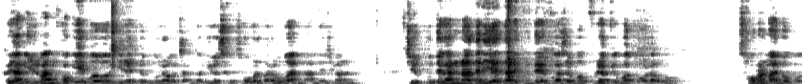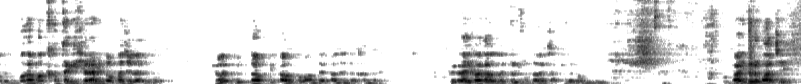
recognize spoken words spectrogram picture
그냥 일반 고기에 뭐 이래 물하고 짠거 이거 소- 소금을 바라보면 안, 안 되지만 지금 군대 가는 아들이 옛날에 군대 가서 뭐 불합격 맞고 오려고 소금을 많이 먹고 오거든. 뭐가 막 갑자기 혈압이 높아져가지고 나 아, 그거 안, 돼, 안 된다 한다. 그래가지고 가다가 그 들고 다가 잡히려고. 많이 들어봤지?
